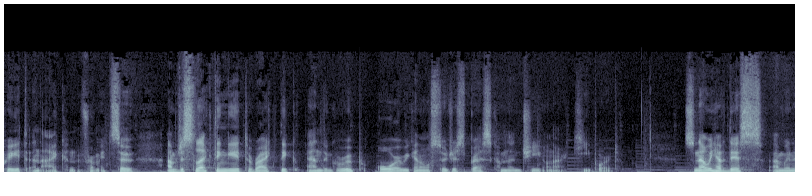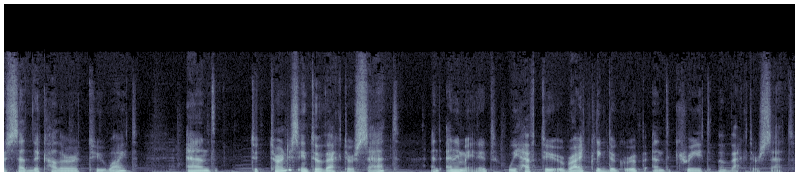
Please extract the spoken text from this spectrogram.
create an icon from it. So I'm just selecting it, right click and the group, or we can also just press Command G on our keyboard. So now we have this, I'm going to set the color to white. And to turn this into a vector set, and animate it, we have to right click the group and create a vector set.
